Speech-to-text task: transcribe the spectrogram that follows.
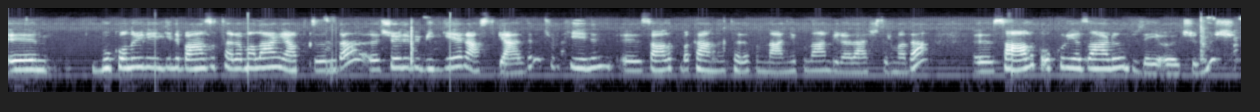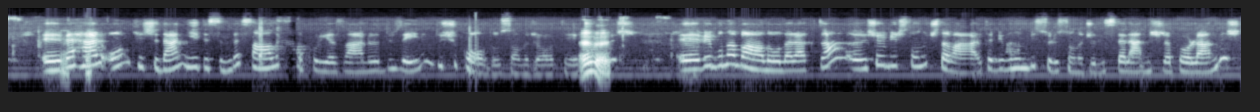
e, bu konuyla ilgili bazı taramalar yaptığımda e, şöyle bir bilgiye rast geldim. Türkiye'nin e, Sağlık Bakanlığı tarafından yapılan bir araştırmada e, sağlık okuryazarlığı düzeyi ölçülmüş. E, ve her 10 kişiden 7'sinde sağlık okuryazarlığı düzeyinin düşük olduğu sonucu ortaya çıkmış. Evet. E, ve buna bağlı olarak da e, şöyle bir sonuç da var. Tabii bunun bir sürü sonucu listelenmiş, raporlanmış.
